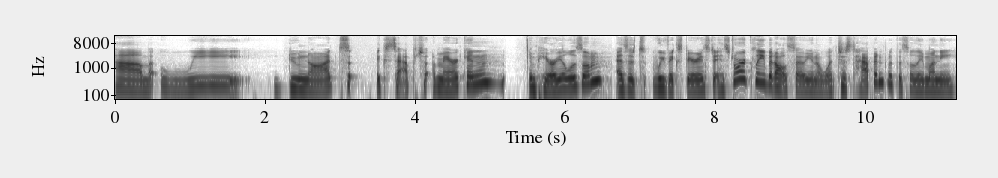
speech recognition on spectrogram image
Um, we do not accept American imperialism as it's we've experienced it historically, but also you know what just happened with the Soleimani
